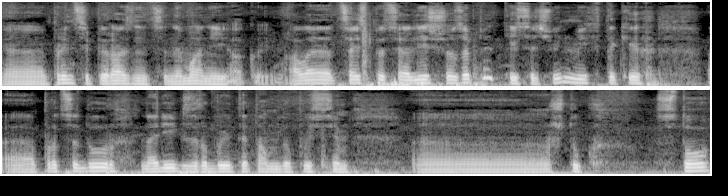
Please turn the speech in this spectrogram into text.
В принципі, різниці немає ніякої. Але цей спеціаліст, що за 5 тисяч, він міг таких процедур на рік зробити, там, допустим, е, штук 100.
